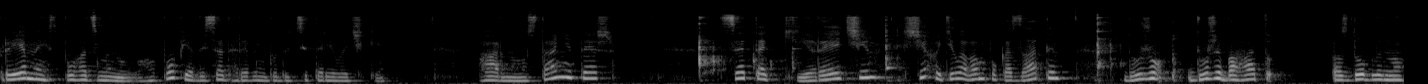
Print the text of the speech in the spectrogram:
приємний спогад з минулого. По 50 гривень будуть ці тарілочки. В гарному стані теж. Це такі речі. Ще хотіла вам показати дуже, дуже багато оздоблену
